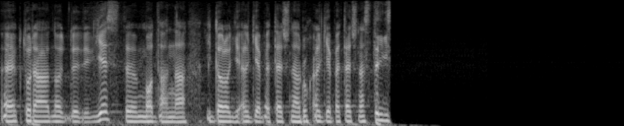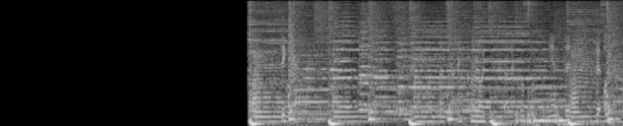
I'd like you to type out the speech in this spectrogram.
e, która no, jest moda na ideologię LGBT, czy na ruch LGBT, czy na stylistykę. 어.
